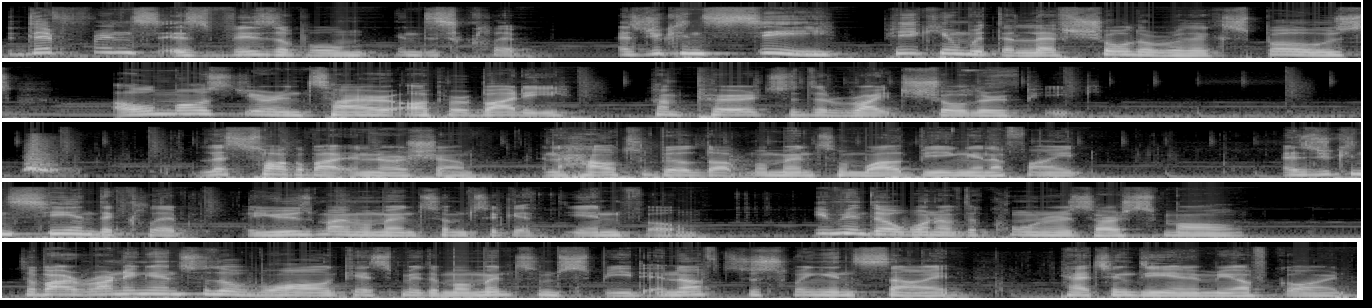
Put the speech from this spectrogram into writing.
The difference is visible in this clip. As you can see, peeking with the left shoulder will expose almost your entire upper body compared to the right shoulder peek. Let's talk about inertia and how to build up momentum while being in a fight. As you can see in the clip, I use my momentum to get the info, even though one of the corners are small. So by running into the wall gets me the momentum speed enough to swing inside, catching the enemy off guard.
